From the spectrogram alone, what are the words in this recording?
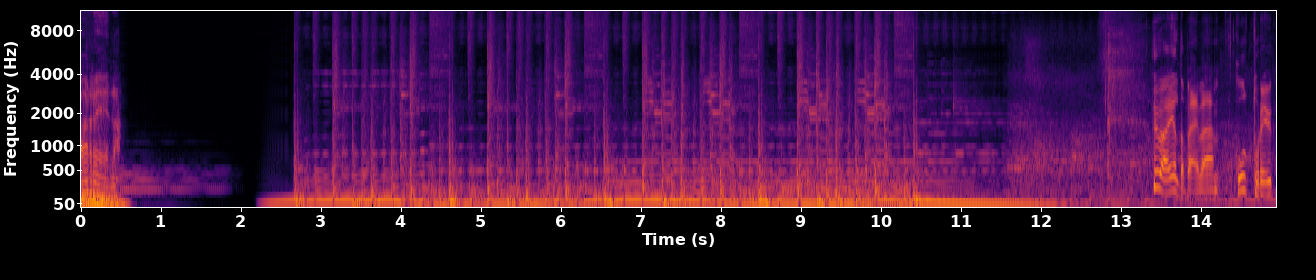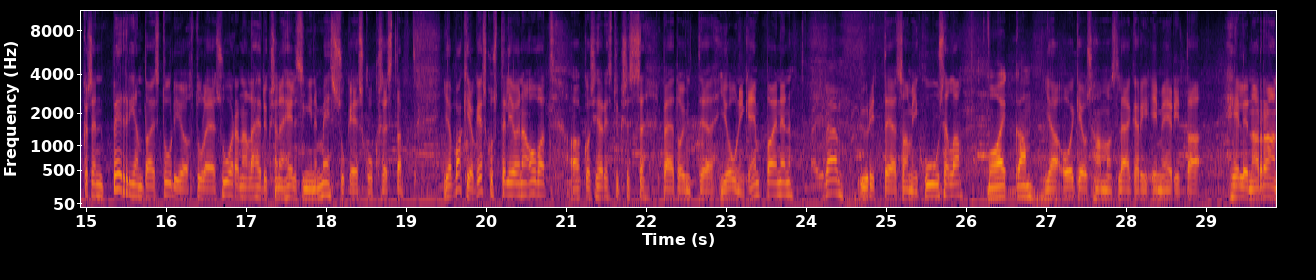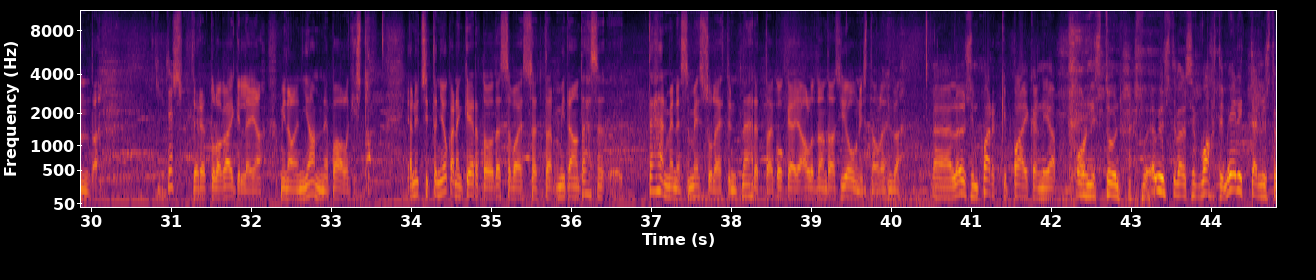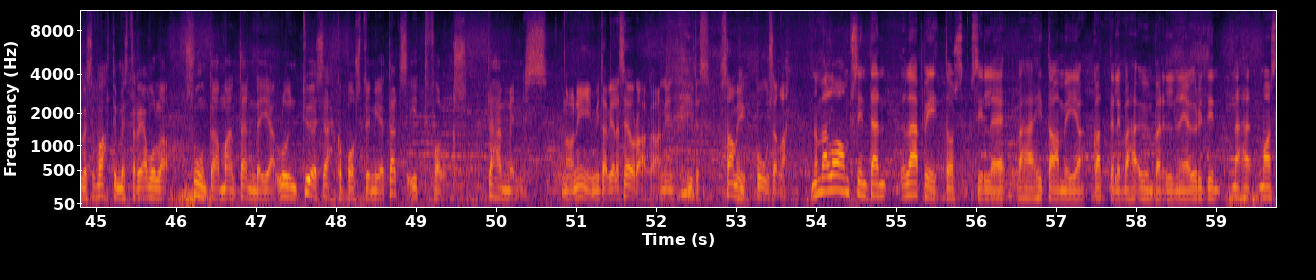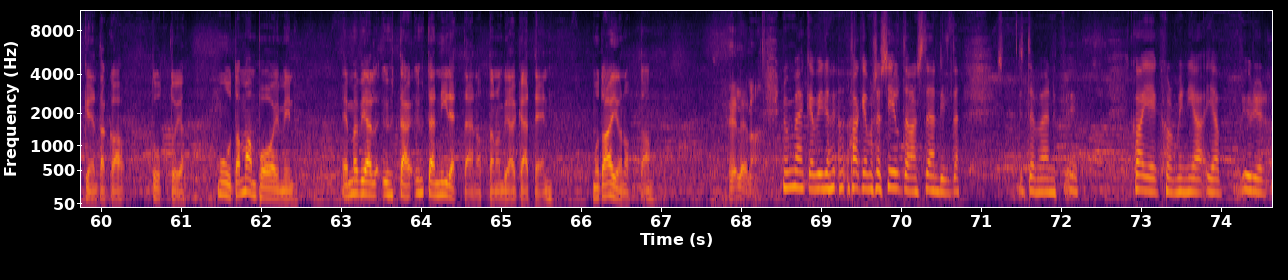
Areena. Hyvää iltapäivää. Kulttuuri Ykkösen perjantai-studio tulee suorana lähetyksenä Helsingin messukeskuksesta. Ja vakiokeskustelijoina ovat aakkosjärjestyksessä päätoimittaja Jouni Kemppainen, Päivää. yrittäjä Sami Kuusela Moikka. ja oikeushammaslääkäri emerita Helena Ranta. Kiitos. Tervetuloa kaikille ja minä olen Janne Palkisto. Ja nyt sitten jokainen kertoo tässä vaiheessa, että mitä on tässä, tähän mennessä messulla ehtinyt nähdä tai kokea ja aloitetaan taas Jounista, ole hyvä. Ää, löysin parkkipaikan ja onnistuin ystävällisen vahtim, erittäin ystävällisen vahtimestarin avulla suuntaamaan tänne ja luin työsähköpostin ja that's it folks tähän mennessä. No niin, mitä vielä seuraakaan, niin mites Sami Kuusela? No mä lompsin tän läpi tos sille vähän hitaammin ja kattelin vähän ympärilleni ja yritin nähdä maskien takaa tuttuja. Muutaman poimin. En mä vielä yhtään, yhtään niidettään ottanut vielä käteen, mutta aion ottaa. Helena. No mä kävin hakemassa Siltalan standilta tämän Kai Ekholmin ja, ja Yrjön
